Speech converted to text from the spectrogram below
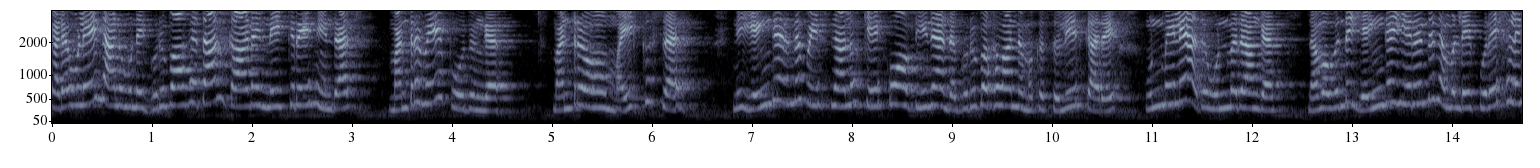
கடவுளே நான் உன்னை குருவாக தான் காண நினைக்கிறேன் என்றால் மன்றமே போதுங்க. மன்றம் மைக்கு சார். நீ எங்கேருந்து பேசினாலும் கேட்கும் அப்படின்னு அந்த குரு பகவான் நமக்கு சொல்லியிருக்காரு. உண்மையிலே அது உண்மைதாங்க. நம்ம வந்து எங்கே இருந்து நம்மளுடைய குறைகளை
